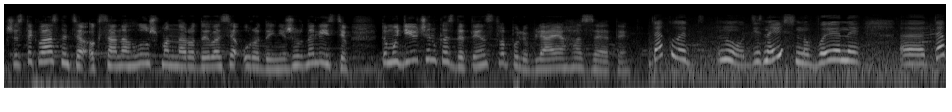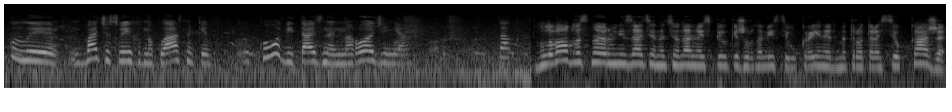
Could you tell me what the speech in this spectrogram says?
Шестикласниця Оксана Глушман народилася у родині журналістів, тому дівчинка з дитинства полюбляє газети. Деколи ну, дізнаюся новини, деколи бачу своїх однокласників, кого вітаю з днем народження. Так. Голова обласної організації Національної спілки журналістів України Дмитро Тарасюк каже,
